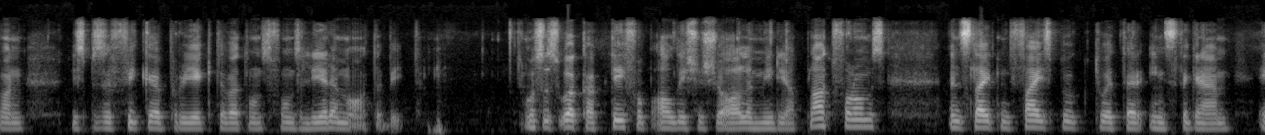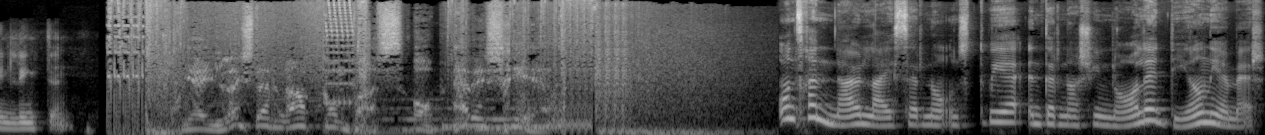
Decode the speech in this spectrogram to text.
van die spesifieke projekte wat ons vir ons ledemate bied. Ons is ook aktief op al die sosiale media platforms insluitend Facebook, Twitter, Instagram en LinkedIn. Jy luister na Kompas op RSG. Ons gaan nou luister na ons twee internasionale deelnemers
